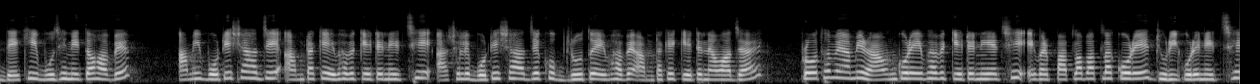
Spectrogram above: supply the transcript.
দেখেই বুঝে নিতে হবে। আমি বটির সাহায্যে আমটাকে এভাবে কেটে নিচ্ছি। আসলে বটির সাহায্যে খুব দ্রুত এভাবে আমটাকে কেটে নেওয়া যায়। প্রথমে আমি রাউন্ড করে এভাবে কেটে নিয়েছি। এবার পাতলা পাতলা করে ঝুরি করে নিচ্ছে।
